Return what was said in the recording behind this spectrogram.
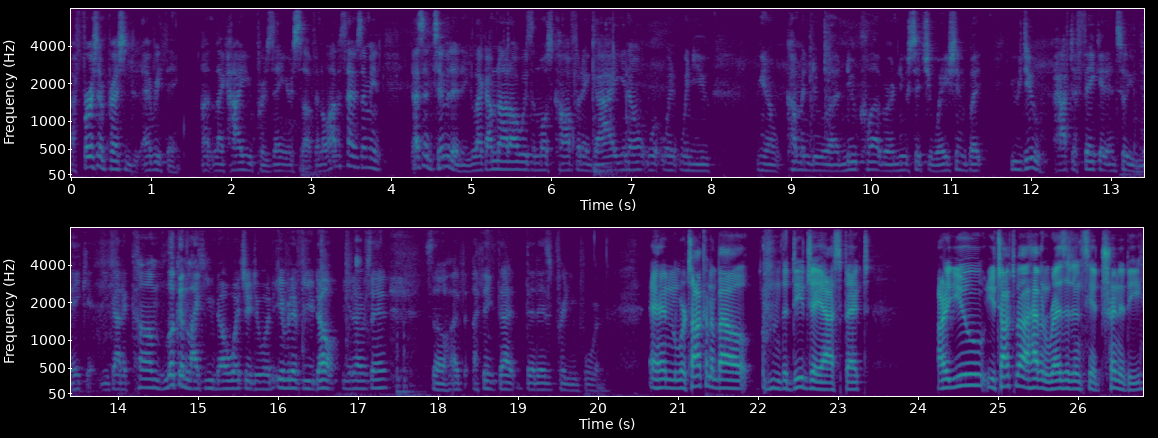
a first impression to everything, uh, like how you present yourself. And a lot of times, I mean, that's intimidating. Like I'm not always the most confident guy, you know, when when you you know, come into a new club or a new situation, but you do have to fake it until you make it. You got to come looking like you know what you're doing, even if you don't. You know what I'm saying? So I, I think that that is pretty important. and we're talking about the DJ aspect. Are you you talked about having residency at Trinity?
